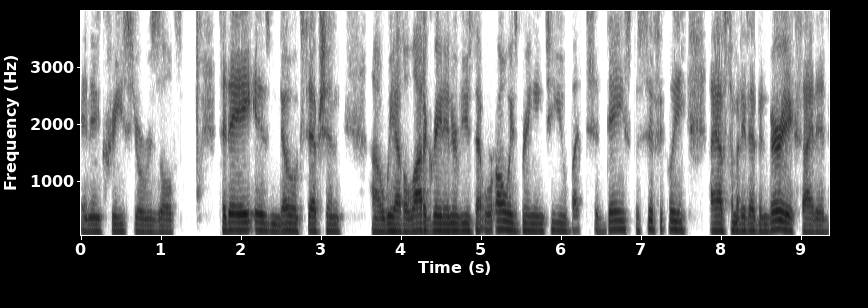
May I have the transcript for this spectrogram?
and increase your results. Today is no exception. Uh, we have a lot of great interviews that we're always bringing to you, but today specifically, I have somebody that I've been very excited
